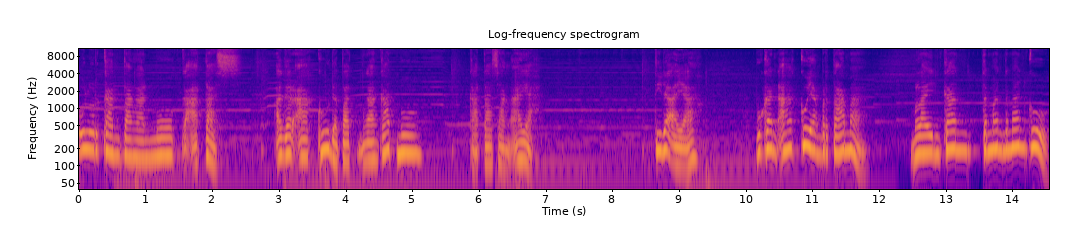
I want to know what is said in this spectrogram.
ulurkan tanganmu ke atas, agar aku dapat mengangkatmu, kata sang ayah. Tidak, ayah, bukan aku yang pertama, melainkan teman-temanku.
